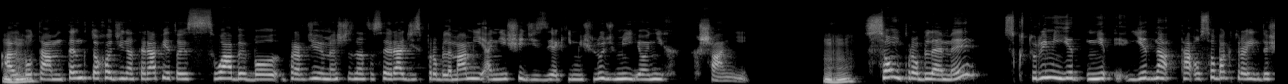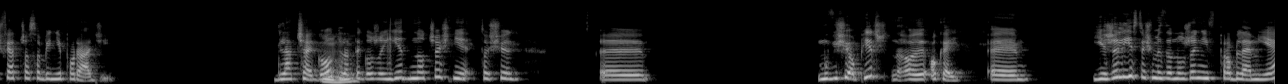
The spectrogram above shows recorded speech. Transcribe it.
Albo tam ten, kto chodzi na terapię, to jest słaby, bo prawdziwy mężczyzna to sobie radzi z problemami, a nie siedzi z jakimiś ludźmi i o nich chrzani. Mhm. Są problemy, z którymi jedna, ta osoba, która ich doświadcza, sobie nie poradzi. Dlaczego? Mhm. Dlatego, że jednocześnie to się. Yy, mówi się o pierwszym. No, Okej. Okay, yy, jeżeli jesteśmy zanurzeni w problemie,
